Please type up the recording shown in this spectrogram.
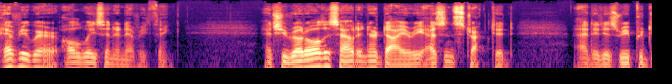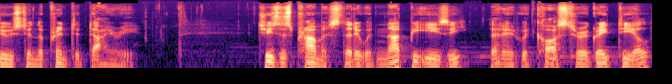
everywhere, always, and in everything. And she wrote all this out in her diary as instructed, and it is reproduced in the printed diary. Jesus promised that it would not be easy, that it would cost her a great deal,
